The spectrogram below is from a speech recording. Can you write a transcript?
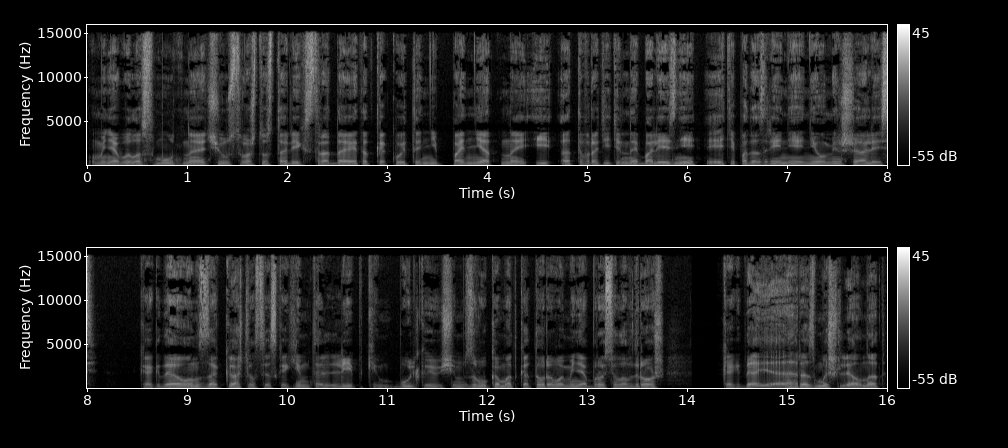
У меня было смутное чувство, что старик страдает от какой-то непонятной и отвратительной болезни, и эти подозрения не уменьшались. Когда он закашлялся с каким-то липким, булькающим звуком, от которого меня бросило в дрожь, когда я размышлял над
